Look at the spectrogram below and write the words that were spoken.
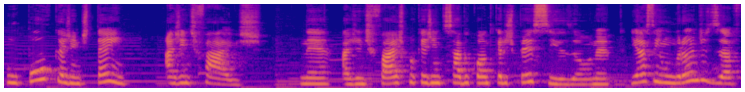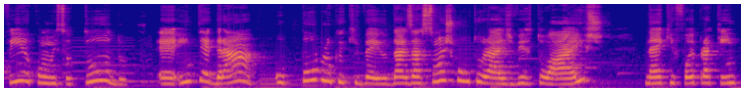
O pouco que a gente tem, a gente faz. Né? A gente faz porque a gente sabe o quanto que eles precisam, né? E assim, um grande desafio com isso tudo é, integrar o público que veio das ações culturais virtuais, né, que foi para quem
